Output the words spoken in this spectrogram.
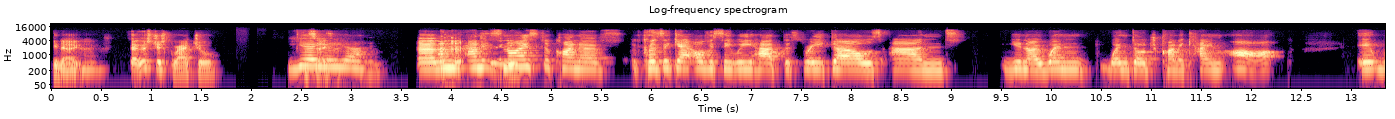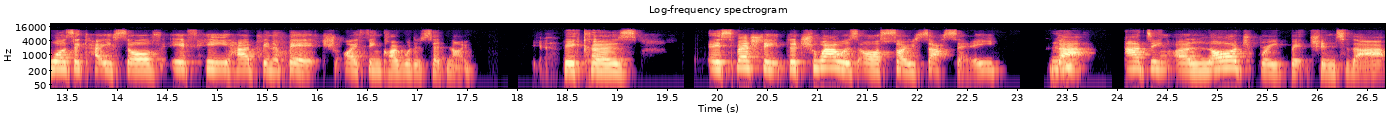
You know, mm-hmm. so it was just gradual. Yeah, so, yeah, yeah. Um, and, and, and it's nice to kind of because again, obviously we had the three girls, and you know when when Dodge kind of came up, it was a case of if he had been a bitch, I think I would have said no. Yeah. Because especially the chihuahuas are so sassy mm-hmm. that adding a large breed bitch into that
